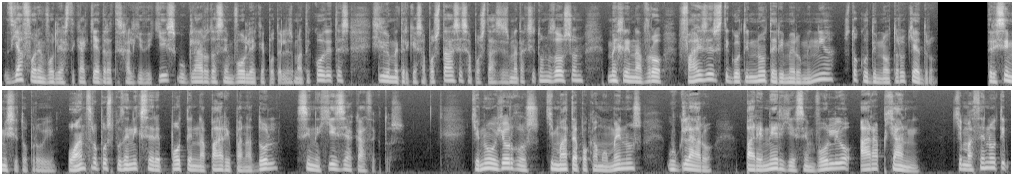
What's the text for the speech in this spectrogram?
διάφορα εμβολιαστικά κέντρα της Χαλκιδικής, γκουγκλάροντας εμβόλια και αποτελεσματικότητες, χιλιομετρικές αποστάσεις, αποστάσεις μεταξύ των δόσεων, μέχρι να βρω Pfizer στην κοντινότερη ημερομηνία στο κοντινότερο κέντρο. 3.30 το πρωί. Ο άνθρωπος που δεν ήξερε πότε να πάρει Παναντόλ συνεχίζει ακάθεκτος. Και ενώ ο Γιώργος κοιμάται αποκαμωμένος, γκουγκλάρω παρενέργειες εμβόλιο, άρα πιάνει. Και μαθαίνω ότι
